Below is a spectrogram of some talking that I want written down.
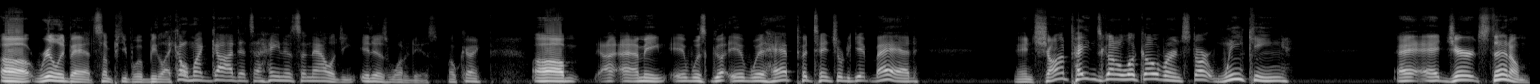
Uh, really bad. Some people would be like, oh my God, that's a heinous analogy. It is what it is. Okay. Um, I, I mean, it was. It would have potential to get bad. And Sean Payton's going to look over and start winking at, at Jarrett Stidham.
